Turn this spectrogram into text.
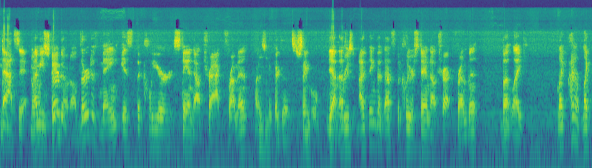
that's it. no I mean third of, album. third of May is the clear standout track from it. I just picked that as a single. Yeah, that's, reason. I think that that's the clear standout track from it. But like, like I don't like,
